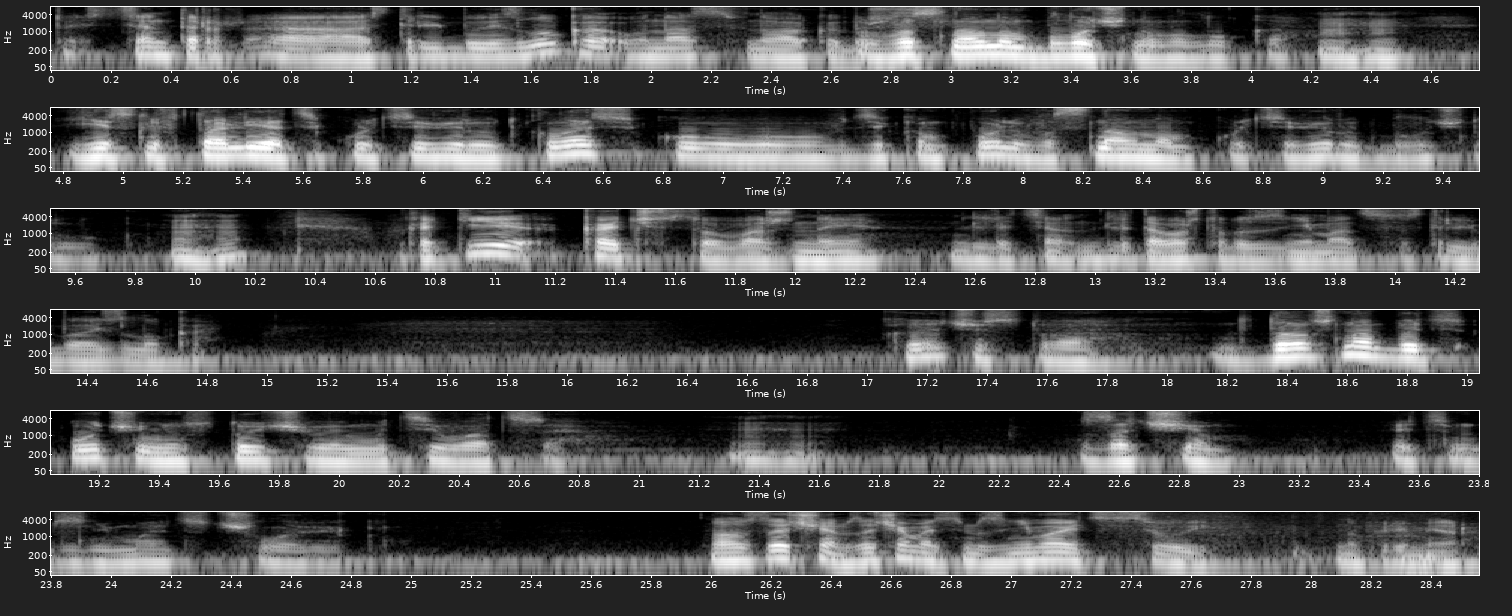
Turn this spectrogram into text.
То есть центр а, стрельбы из лука у нас в В Новокуйбышевске. основном блочного лука. Мгм. Если в Тольятти культивируют классику, в Диком поле в основном культивируют блочный лук. Мгм. А какие качества важны для, те- для того, чтобы заниматься стрельбой из лука? Качество. Должна быть очень устойчивая мотивация. Мгм. Зачем этим занимается человек? Ну а зачем? Зачем этим занимаетесь вы, например?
